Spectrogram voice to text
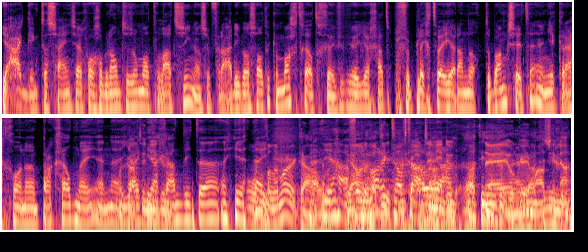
Ja, ik denk dat zijn echt wel gebrand is om dat te laten zien. Als ik Ferrari was, had ik hem wachtgeld gegeven. Je gaat verplicht twee jaar aan de, op de bank zitten en je krijgt gewoon een prak geld mee. En uh, jij, jij gaat niet... Uh, Om nee. van de markt te halen. ja, ja van de markt af te halen. Hij niet doen. Nee, oké, maar als hij,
